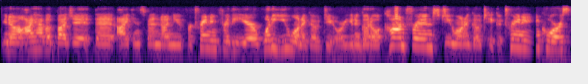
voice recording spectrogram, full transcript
you know I have a budget that I can spend on you for training for the year what do you want to go do are you going to go to a conference do you want to go take a training course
